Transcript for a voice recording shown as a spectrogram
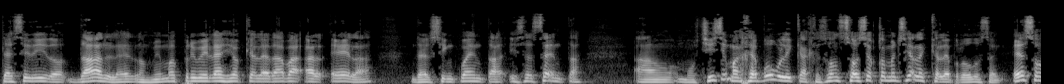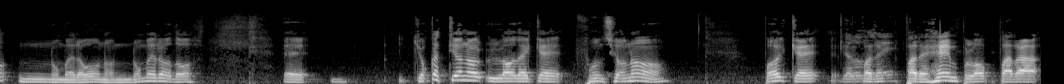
decidido darle los mismos privilegios que le daba al ELA del 50 y 60 a muchísimas repúblicas que son socios comerciales que le producen. Eso, número uno. Número dos, eh, yo cuestiono lo de que funcionó porque, por, sé. por ejemplo, para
